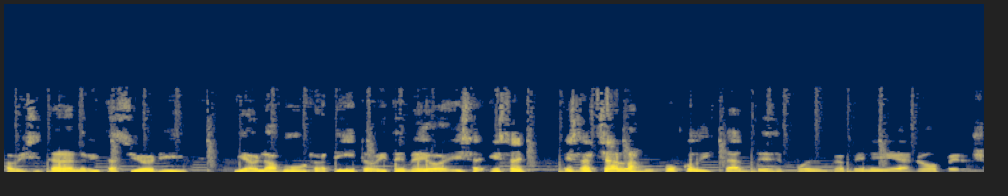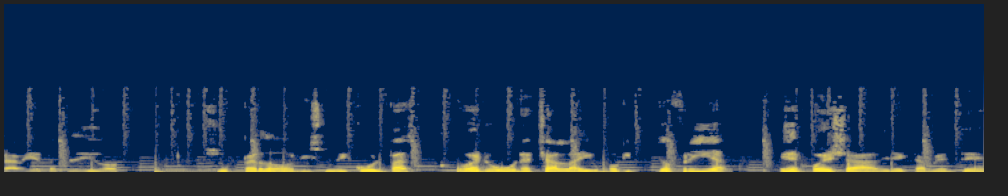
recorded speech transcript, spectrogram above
a visitar a la habitación y, y hablamos un ratito, viste, medio, esa, esa- esas charlas un poco distantes después de una pelea, ¿no? Pero ya habiendo pedido sus perdón y sus disculpas, bueno, hubo una charla ahí un poquito fría y después ya directamente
